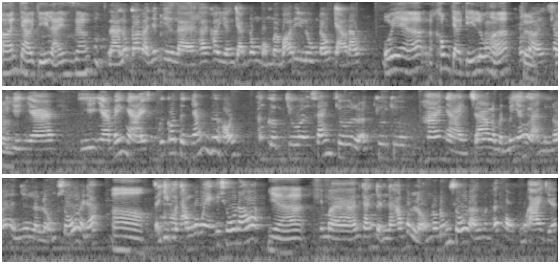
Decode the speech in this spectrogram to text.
Ờ, anh chào chị lại sao? Là lúc đó là giống như là hơi hơi giận giận trong bụng mà bỏ đi luôn đâu chào đâu. Ủa vậy hả? Không chào chị luôn ờ, hả? đúng rồi. Sau về nhà về nhà mấy ngày xong cứ có tin nhắn đứa hỏi ăn cơm chưa sáng chưa rồi ăn chưa chưa? Hai ngày sau là mình mới nhắn lại mình nói hình như là lộn số rồi đó. Ờ. Tại vì mình không có quen cái số đó. Dạ. Nhưng mà anh khẳng định là không có lộn đâu đúng số rồi mình hết hồn của ai vậy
